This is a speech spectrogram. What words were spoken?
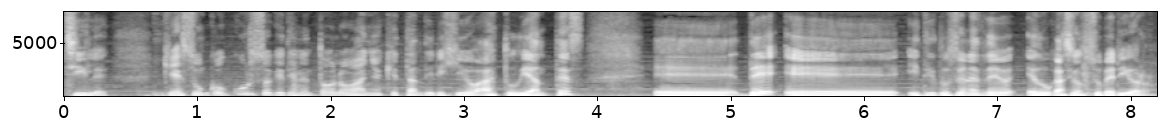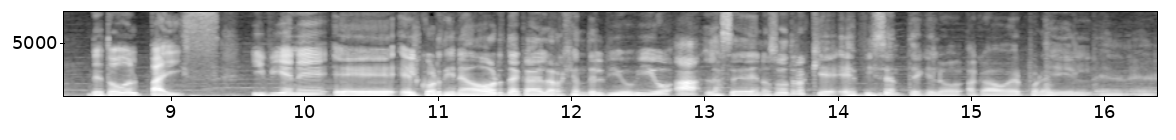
Chile, que es un concurso que tienen todos los años que están dirigidos a estudiantes eh, de eh, instituciones de educación superior de todo el país. Y viene eh, el coordinador de acá de la región del Biobío a la sede de nosotros, que es Vicente, que lo acabo de ver por ahí en, en-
